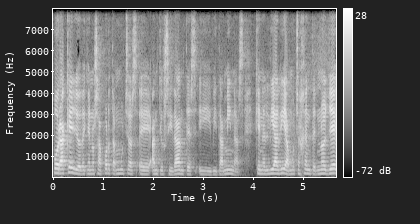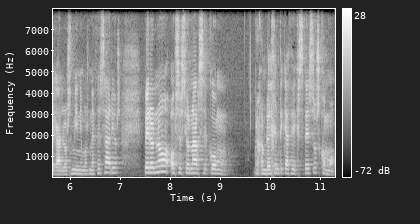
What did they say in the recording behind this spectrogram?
por aquello de que nos aportan muchos eh, antioxidantes y vitaminas que en el día a día mucha gente no llega a los mínimos necesarios, pero no obsesionarse con por ejemplo, hay gente que hace excesos como,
